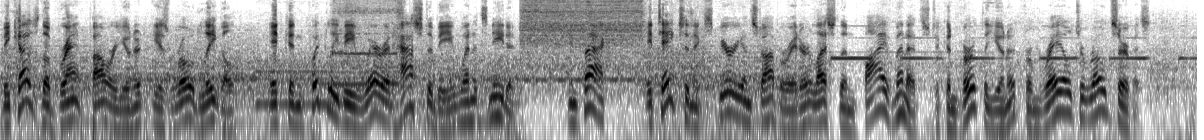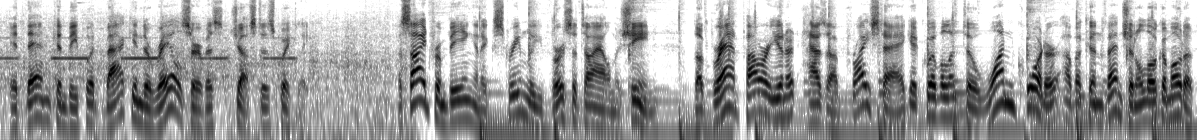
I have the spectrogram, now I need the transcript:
Because the Brandt Power Unit is road legal, it can quickly be where it has to be when it's needed. In fact, it takes an experienced operator less than five minutes to convert the unit from rail to road service. It then can be put back into rail service just as quickly. Aside from being an extremely versatile machine, the Brandt Power Unit has a price tag equivalent to one quarter of a conventional locomotive.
